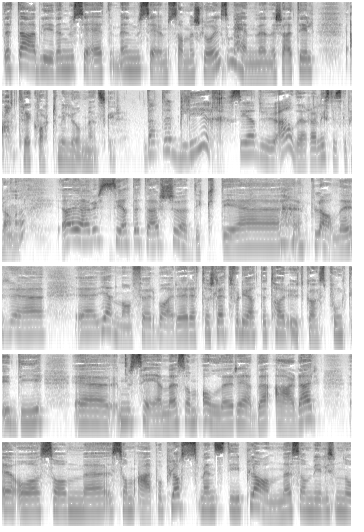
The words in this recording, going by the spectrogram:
dette blir en, museet, en museumssammenslåing som henvender seg til ja, tre kvart million mennesker. Dette blir, sier du, er det realistiske planer? Ja, jeg vil si at dette er sjødyktige planer. Eh, eh, gjennomførbare, rett og slett. Fordi at det tar utgangspunkt i de eh, museene som allerede er der, og som, som er på plass. Mens de planene som vi liksom nå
